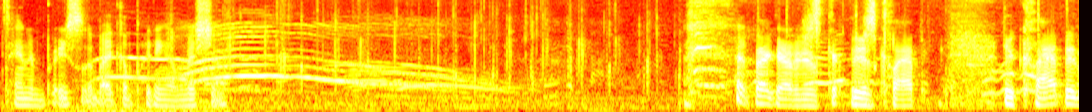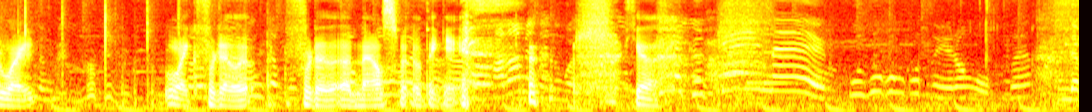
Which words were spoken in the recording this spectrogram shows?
Tandem bracelet by completing a mission. that guy they're just they're just clapping. They're clapping like like for the for the announcement of the game. 잘하면 되는 거야. yeah. 그 게임에 고소 공포증 이런 거 없어요? 근데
